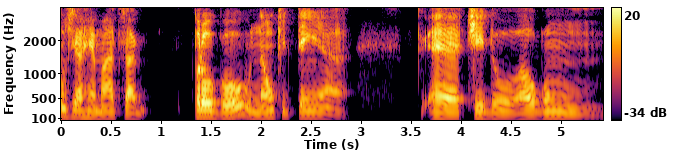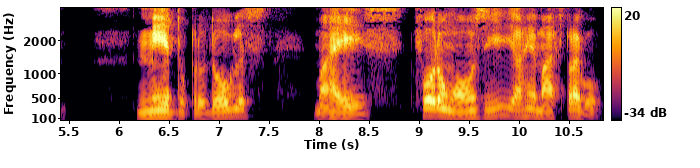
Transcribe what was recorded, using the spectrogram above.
11 arremates a, pro gol, não que tenha é, tido algum medo pro Douglas, mas foram 11 arremates para gol.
